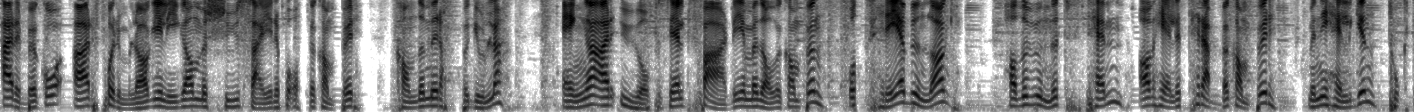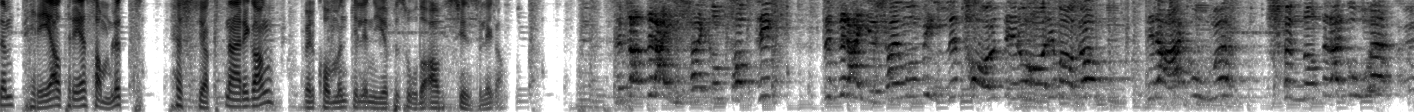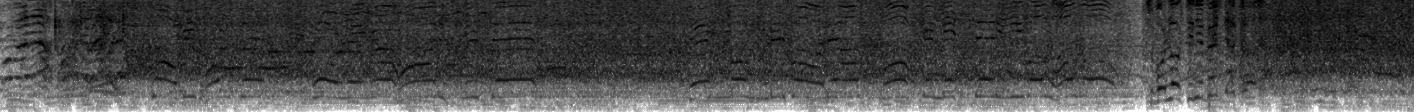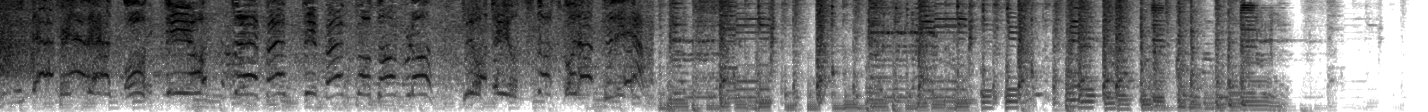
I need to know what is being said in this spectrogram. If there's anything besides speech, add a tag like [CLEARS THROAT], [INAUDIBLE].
RBK er formlaget i ligaen med sju seire på åtte kamper. Kan de rappe gullet? Enga er uoffisielt ferdig i medaljekampen, og tre bunnlag hadde vunnet fem av hele 30 kamper. Men i helgen tok de tre av tre samlet. Høstjakten er i gang. Velkommen til en ny episode av Synseligaen. Dette dreier seg ikke om taktikk. Det dreier seg om å ville ta ut det du har i magen. Dere er gode. Skjønn at dere er gode. David Hansen! Vålerenga har snudd det! Det mangler bare at taket letter i Valhalla! Så var det lagt inn i feltet! Det er 4-1! 88-55 på tavla! Frode Johnsen har skåra tre!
